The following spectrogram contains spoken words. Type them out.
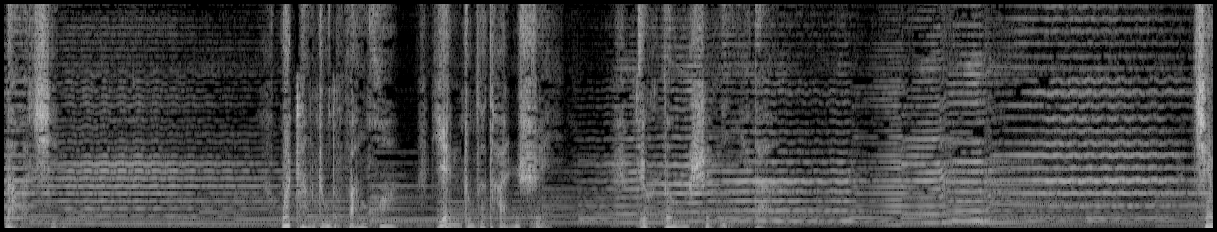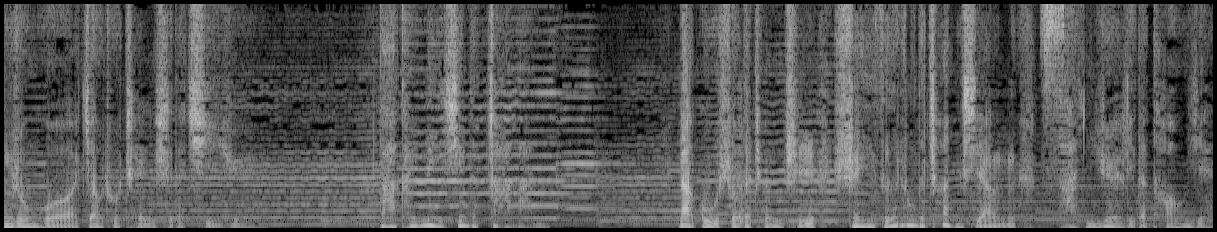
那么亲，我掌中的繁花，眼中的潭水，就都是你的。请容我交出尘世的契约，打开内心的栅栏。那固守的城池，水泽中的畅想，三月里的桃源，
